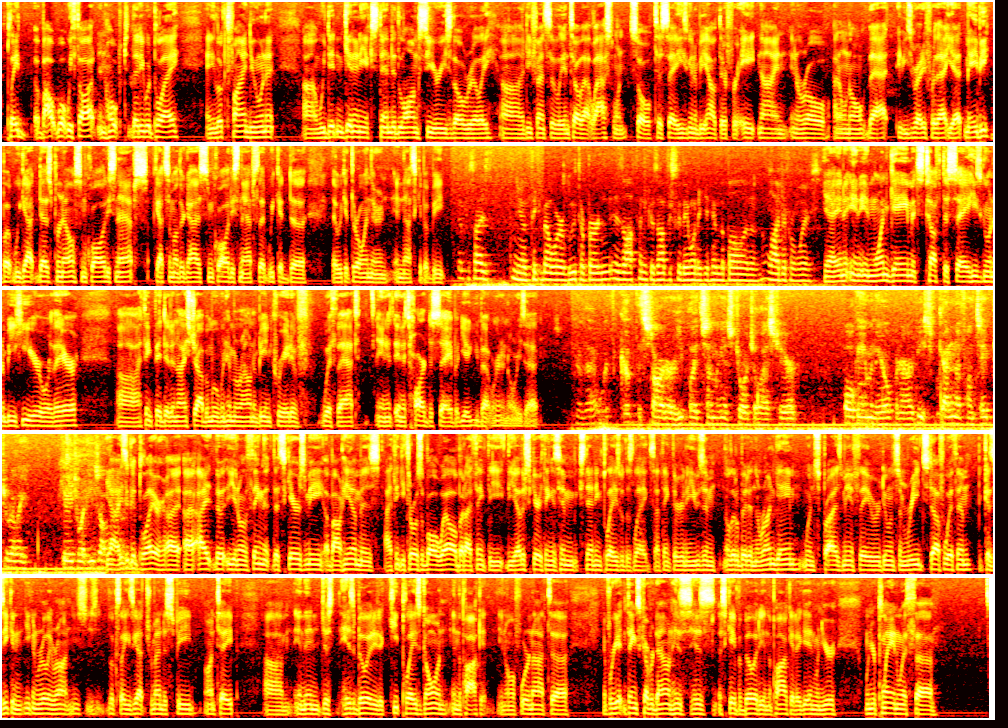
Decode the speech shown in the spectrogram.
played about what we thought and hoped that he would play, and he looked fine doing it. Uh, we didn't get any extended long series, though, really, uh, defensively until that last one. So to say he's going to be out there for eight, nine in a row, I don't know that if he's ready for that yet. Maybe, but we got Des Purnell some quality snaps, got some other guys some quality snaps that we could uh, that we could throw in there and, and, not skip a beat. Emphasize, you know, think about where Luther Burden is often because obviously they want to get him the ball in a lot of different ways. Yeah, in, in, in one game, it's tough to say he's going to be here or there. Uh, I think they did a nice job of moving him around and being creative with that, and, it, and it's hard to say, but you, you bet we're going to know where he's at. You know, that with Cook, the starter, he played some against Georgia last year, whole game in the opener. If he's got enough on tape to really gauge what he's all Yeah, he's a good player. I, I, I the, you know, the thing that, that scares me about him is I think he throws the ball well, but I think the, the other scary thing is him extending plays with his legs. I think they're going to use him a little bit in the run game. Wouldn't surprise me if they were doing some read stuff with him because he can he can really run. He looks like he's got tremendous speed on tape. Um, and then just his ability to keep plays going in the pocket. You know, if we're not uh, if we're getting things covered down, his his escapability in the pocket again when you're when you're playing with uh,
